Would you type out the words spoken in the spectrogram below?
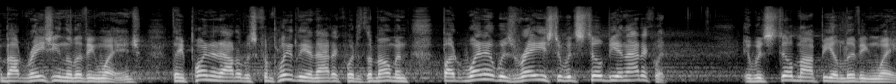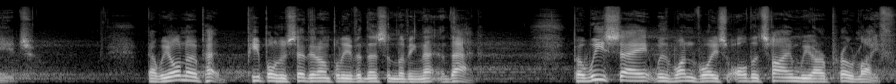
about raising the living wage. They pointed out it was completely inadequate at the moment, but when it was raised, it would still be inadequate. It would still not be a living wage. Now, we all know people who say they don't believe in this and living that. But we say with one voice all the time we are pro life.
